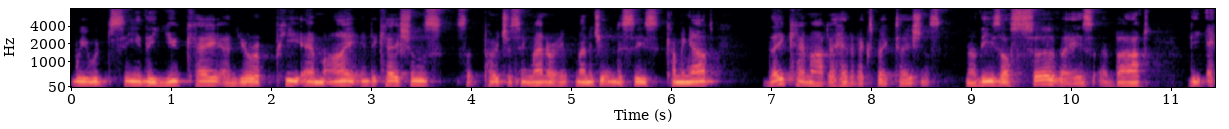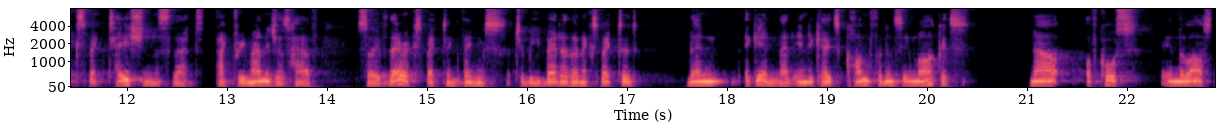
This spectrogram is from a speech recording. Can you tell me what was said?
we would see the UK and Europe PMI indications, so purchasing manager indices coming out. They came out ahead of expectations. Now, these are surveys about the expectations that factory managers have. So if they're expecting things to be better than expected, then again, that indicates confidence in markets. Now, of course, in the last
